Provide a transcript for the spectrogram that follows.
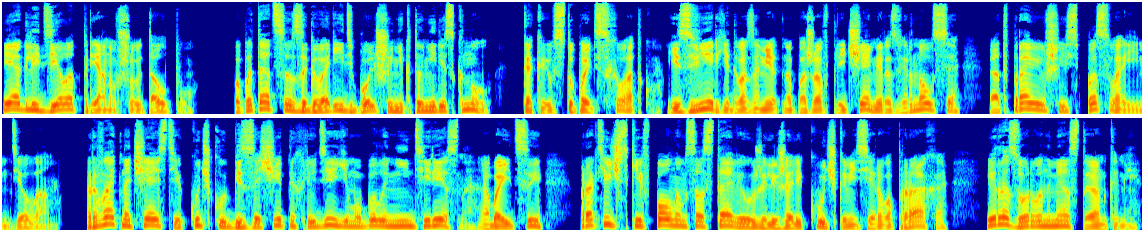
и оглядел отпрянувшую толпу. Попытаться заговорить больше никто не рискнул, как и вступать в схватку, и зверь, едва заметно пожав плечами, развернулся, отправившись по своим делам. Рвать на части кучку беззащитных людей ему было неинтересно, а бойцы Практически в полном составе уже лежали кучками серого праха, и разорванными останками,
